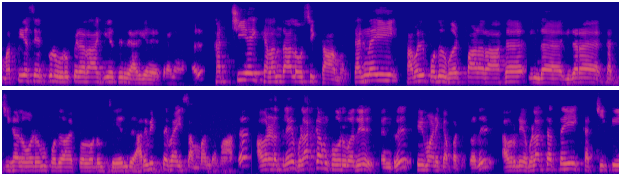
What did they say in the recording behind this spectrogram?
மத்திய செயற்குழு உறுப்பினராகிய திரு அரியநேத்திரன் கட்சியை கலந்தாலோசிக்காமல் தன்னை தமிழ் பொது வேட்பாளராக இந்த இதர கட்சிகளோடும் பொது அமைப்புகளோடும் சேர்ந்து அறிவித்தவை சம்பந்தமாக அவரிடத்திலே விளக்கம் கோருவது என்று தீர்மானிக்கப்பட்டிருக்கிறது. அவருடைய விளக்கத்தை கட்சிக்கு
